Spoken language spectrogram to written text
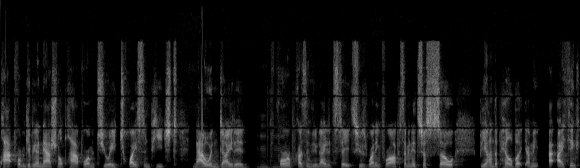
platform, giving a national platform to a twice impeached, now indicted mm-hmm. former president of the United States who's running for office. I mean, it's just so beyond the pale. But I mean, I, I think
